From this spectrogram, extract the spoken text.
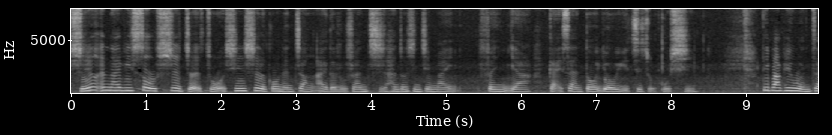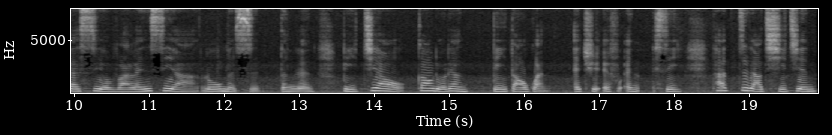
使用 NIV 受试者左心室的功能障碍的乳酸值和中心静脉分压改善都优于自主呼吸。第八篇文章是由 Valencia Romans 等人比较高流量鼻导管。HFNC，它治疗期间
